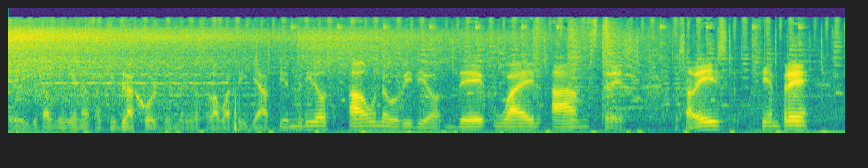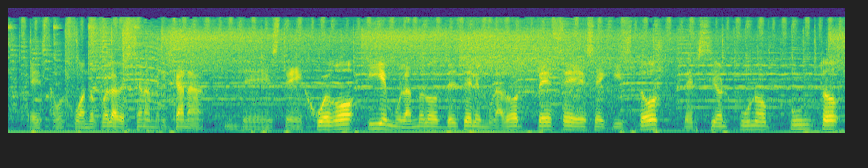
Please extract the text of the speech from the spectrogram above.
Hey, ¿qué tal? Muy buenas, aquí Black Hole, bienvenidos a la guardilla, bienvenidos a un nuevo vídeo de Wild Arms 3. Ya sabéis, siempre estamos jugando con la versión americana de este juego y emulándolo desde el emulador PCSX2 versión 1.5.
